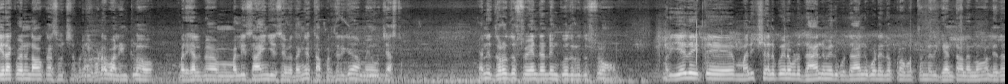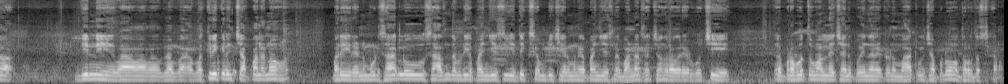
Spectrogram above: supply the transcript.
ఏ రకమైన అవకాశం వచ్చినప్పటికీ కూడా వాళ్ళ ఇంట్లో మరి హెల్ప్ మళ్ళీ సాయం చేసే విధంగా తప్పనిసరిగా మేము చేస్తాం. కానీ దురదృష్టం ఏంటంటే ఇంకో దురదృష్టం మరి ఏదైతే మనిషి చనిపోయినప్పుడు దాని మీద దాన్ని కూడా ఏదో ప్రభుత్వం మీద గెంటాలనో లేదా దీన్ని వక్రీకరించి చెప్పాలనో మరి రెండు మూడు సార్లు శాసనసభ్యుడిగా పనిచేసి ఎథిక్స్ కమిటీ చైర్మన్గా పనిచేసిన బండారు సత్యేంద్రరావు గారు ఇక్కడికి వచ్చి ప్రభుత్వం వల్లే చనిపోయింది అనేటువంటి మాటలు చెప్పడం దురదృష్టకరం.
